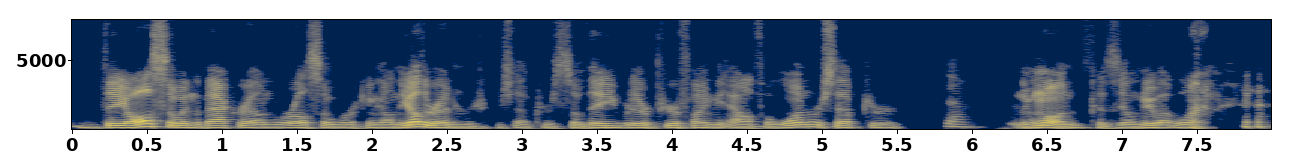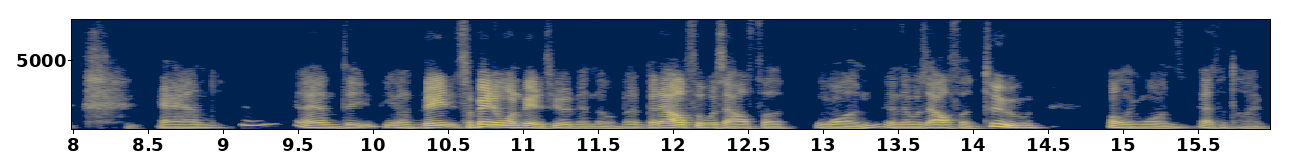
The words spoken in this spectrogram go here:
they also in the background were also working on the other adrenergic receptors. So they, were they were purifying the alpha one receptor. Yeah. Only one because they only knew about one, and and the you know beta so beta one beta two had been known, but but alpha was alpha one and there was alpha two, only one at the time,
